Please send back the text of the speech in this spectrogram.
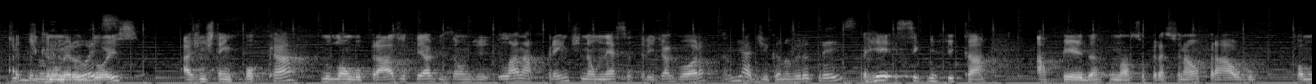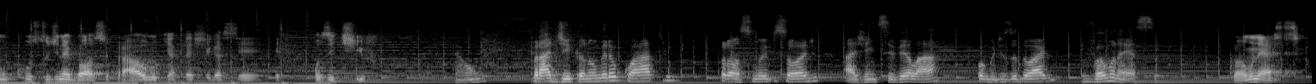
Dica, dica número 2, a gente tem que focar no longo prazo, ter a visão de lá na frente, não nessa trade agora. Né? E a dica número 3? Ressignificar a perda no nosso operacional para algo como um custo de negócio, para algo que até chega a ser positivo. Então, para a dica número 4, próximo episódio, a gente se vê lá. Como diz o Eduardo, vamos nessa. Vamos nessa.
